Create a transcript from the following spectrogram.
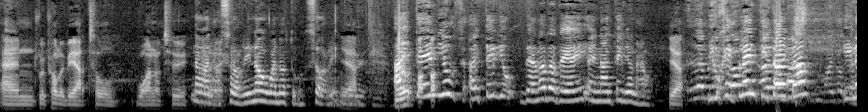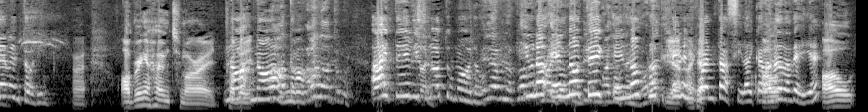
and we'll probably be out till one or two. No, no, sorry, no one or two, sorry. Yeah. I tell uh, you, I tell you the another day, and I tell you now. Yeah. You have plenty time now. Eleven thirty. All right. I'll bring her home tomorrow. No, Probably. no, no. no. I tell you not tomorrow. You know, and not take, and not put Yeah, her in okay. one taxi like I'll- another day, eh? I'll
